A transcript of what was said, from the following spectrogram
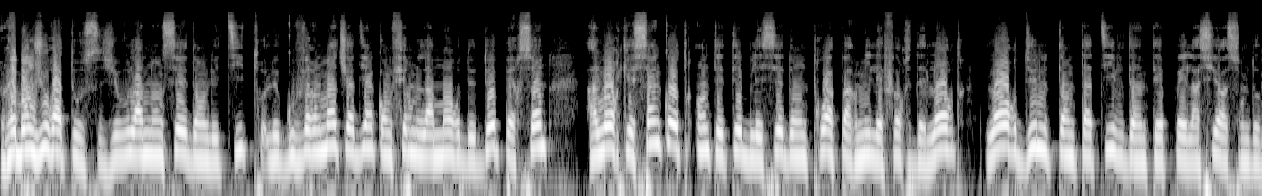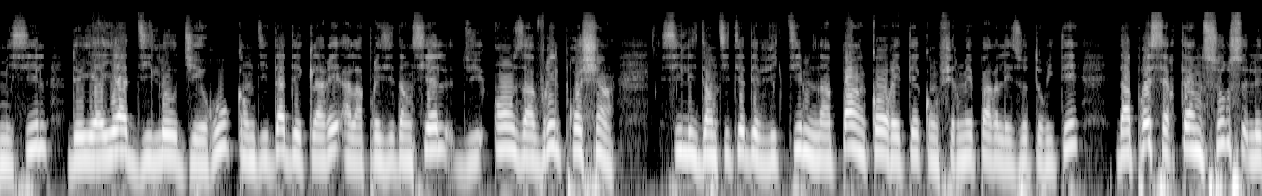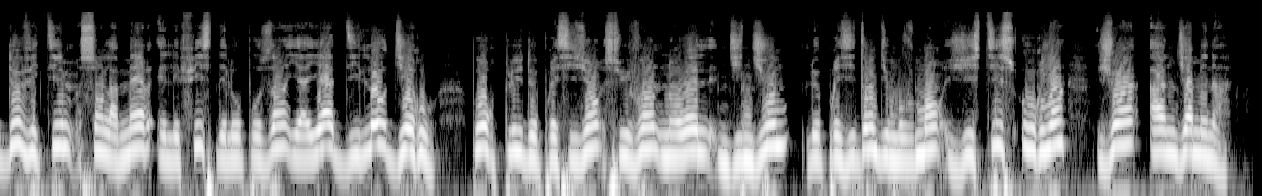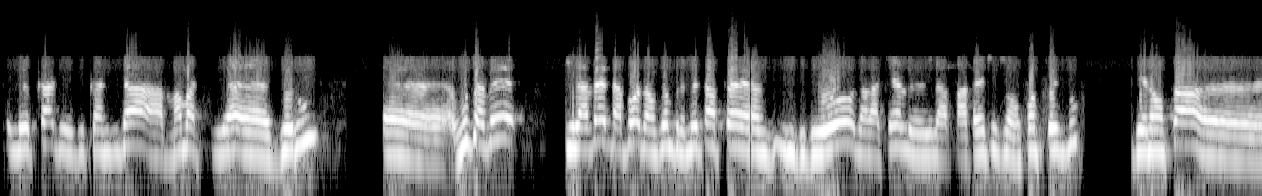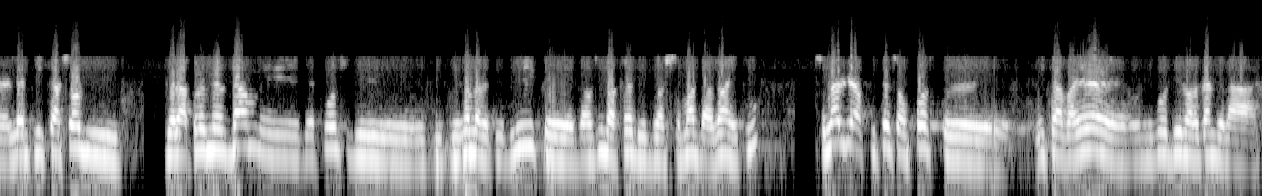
Rebonjour à tous. Je vous l'annonçais dans le titre, le gouvernement tchadien confirme la mort de deux personnes alors que cinq autres ont été blessés, dont trois parmi les forces de l'ordre, lors d'une tentative d'interpellation à son domicile de Yaya Dilo Djerou, candidat déclaré à la présidentielle du 11 avril prochain. Si l'identité des victimes n'a pas encore été confirmée par les autorités, d'après certaines sources, les deux victimes sont la mère et le fils de l'opposant Yaya Dilo Djerou. Pour plus de précisions, suivons Noël Ndjindjoum, le président du mouvement Justice Ourien, joint à N'Djamena. Le cas du, candidat Mamad Djerou, euh, vous savez, il avait d'abord dans un premier temps fait une vidéo dans laquelle il a partagé sur son compte Facebook dénonçant euh, l'implication de la première dame et des postes du, président de la République euh, dans une affaire de blanchiment d'argent et tout. Cela lui a coûté son poste. Euh, il travaillait au niveau d'un organe de la,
